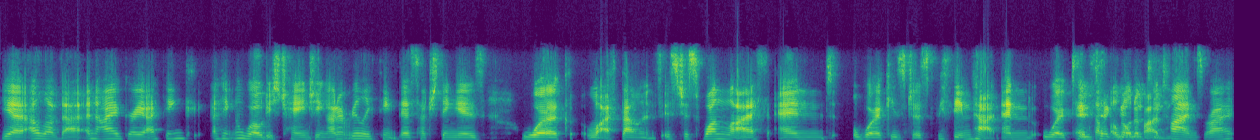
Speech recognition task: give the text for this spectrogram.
Yeah, I love that, and I agree. I think I think the world is changing. I don't really think there's such thing as work life balance. It's just one life, and work is just within that, and work takes and up a lot of our times, right?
